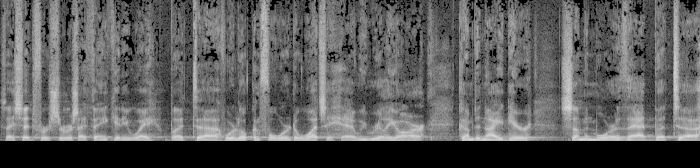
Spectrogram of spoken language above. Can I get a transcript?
as I said, first service, I think anyway. But uh, we're looking forward to what's ahead. We really are. Come tonight and some and more of that, but uh,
